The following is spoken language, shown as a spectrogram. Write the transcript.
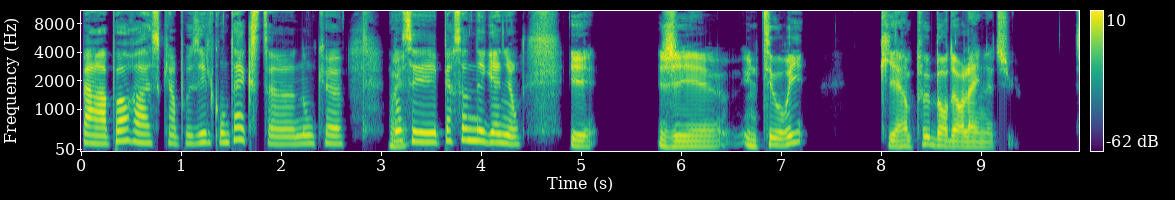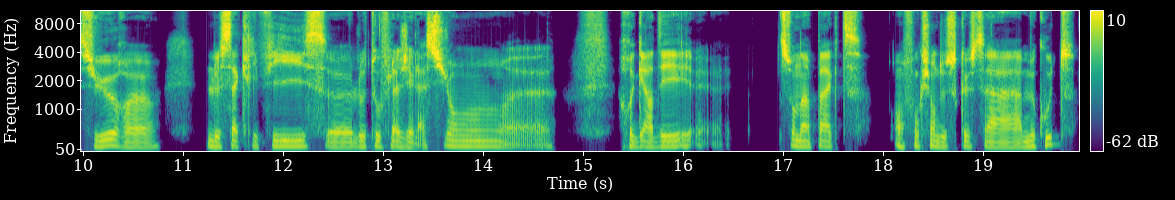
par rapport à ce qu'imposait le contexte. Donc, euh, non, c'est, personne n'est gagnant. Et j'ai une théorie qui est un peu borderline là-dessus sur euh, le sacrifice, euh, l'autoflagellation, euh, regarder euh, son impact en fonction de ce que ça me coûte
